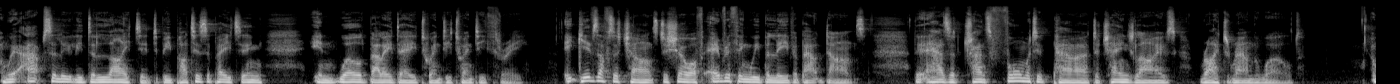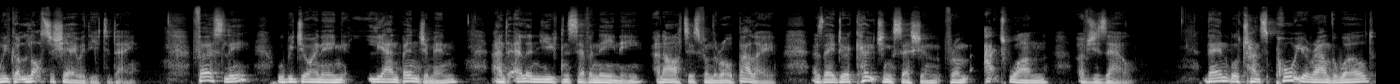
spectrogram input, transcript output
And we're absolutely delighted to be participating in World Ballet Day 2023. It gives us a chance to show off everything we believe about dance, that it has a transformative power to change lives right around the world. And we've got lots to share with you today. Firstly, we'll be joining Leanne Benjamin and Ella Newton Severgnini, an artist from the Royal Ballet, as they do a coaching session from Act 1 of Giselle. Then we'll transport you around the world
